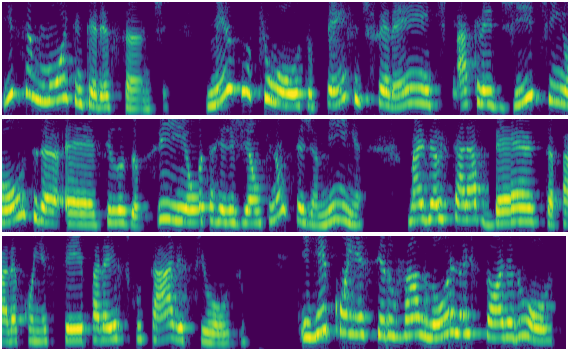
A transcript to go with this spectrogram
Isso é muito interessante. Mesmo que o outro pense diferente, acredite em outra é, filosofia, outra religião que não seja minha, mas eu estar aberta para conhecer, para escutar esse outro e reconhecer o valor na história do outro.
